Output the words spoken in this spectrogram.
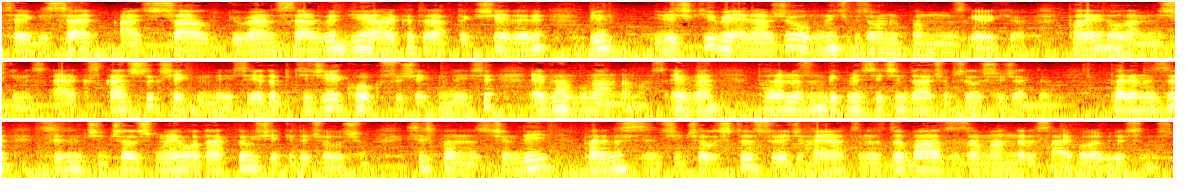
sevgisel, aşksal, güvensel ve diğer arka taraftaki şeylerin bir ilişki ve enerji olduğunu hiçbir zaman unutmamamız gerekiyor. Parayla olan ilişkiniz eğer kıskançlık şeklindeyse ya da biteceği korkusu şeklindeyse evren bunu anlamaz. Evren paranızın bitmesi için daha çok çalışacaktır. Paranızı sizin için çalışmaya odaklı bir şekilde çalışın. Siz paranız için değil, paranız sizin için çalıştığı sürece hayatınızda bazı zamanlara sahip olabilirsiniz.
